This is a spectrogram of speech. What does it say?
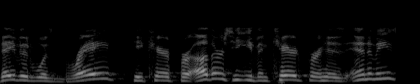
David was brave. He cared for others. He even cared for his enemies.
